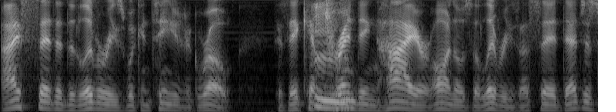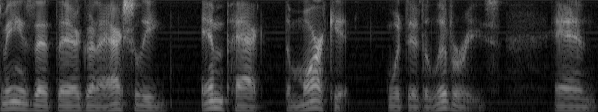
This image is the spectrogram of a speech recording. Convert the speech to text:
I said the deliveries would continue to grow because they kept hmm. trending higher on those deliveries. I said that just means that they're going to actually impact the market with their deliveries. And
